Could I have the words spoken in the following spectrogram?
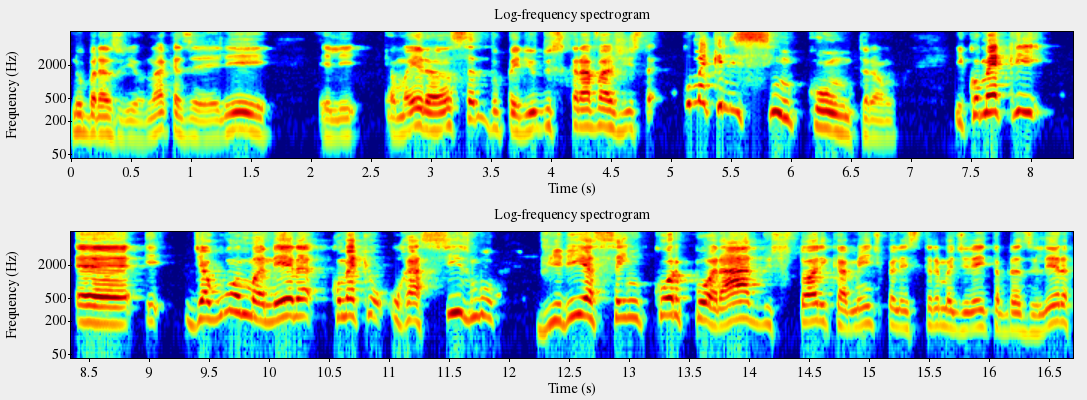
no Brasil, não é? Quer dizer, ele, ele é uma herança do período escravagista. Como é que eles se encontram? E como é que é, de alguma maneira, como é que o racismo viria a ser incorporado historicamente pela extrema-direita brasileira,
